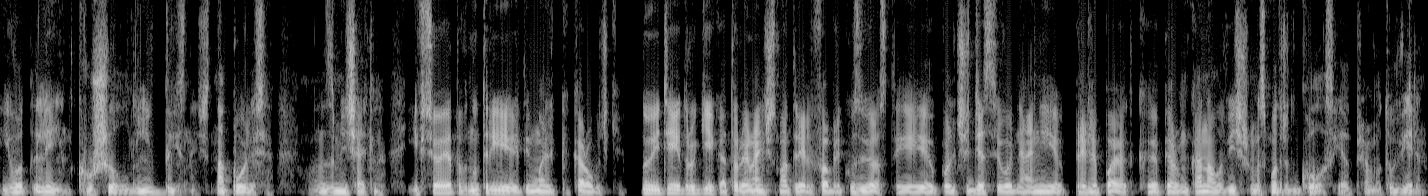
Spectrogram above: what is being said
И вот Ленин крушил льды, значит, на полюсе. Замечательно. И все это внутри этой маленькой коробочки. Ну и те, и другие, которые раньше смотрели «Фабрику звезд» и «Поле чудес», сегодня они прилипают к Первому каналу вечером и смотрят «Голос». Я прям вот уверен.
